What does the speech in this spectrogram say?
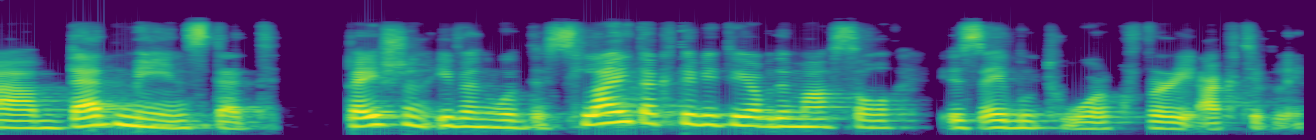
Um, that means that patient, even with the slight activity of the muscle, is able to work very actively.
